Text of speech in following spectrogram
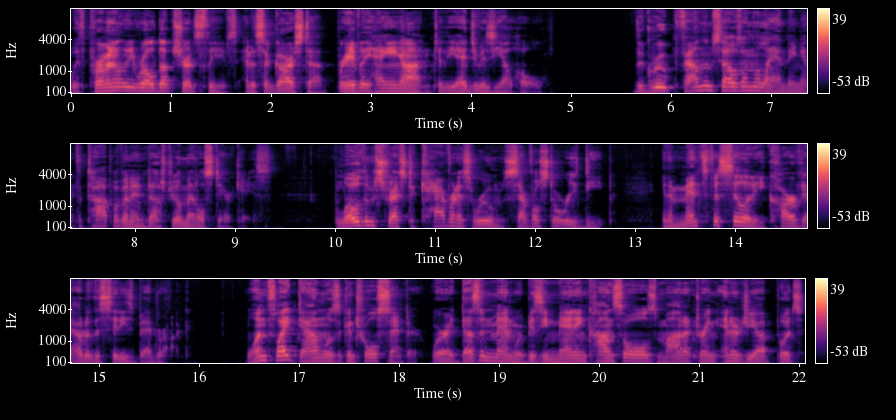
with permanently rolled up shirt sleeves and a cigar stub bravely hanging on to the edge of his yell hole. The group found themselves on the landing at the top of an industrial metal staircase. Below them stretched a cavernous room several stories deep, an immense facility carved out of the city's bedrock. One flight down was a control center, where a dozen men were busy manning consoles, monitoring energy outputs,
